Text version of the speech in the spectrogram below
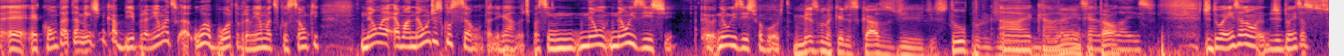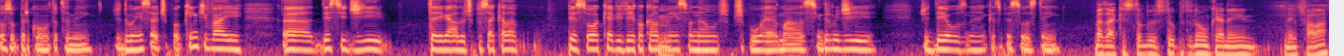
é, é completamente incabível. Para mim, é uma, o aborto, para mim, é uma discussão que não é, é uma não discussão, tá ligado? Tipo assim, não, não existe. Não existe o aborto. Mesmo naqueles casos de, de estupro, de, Ai, de cara, violência não quero e tal? falar isso. De doença, não, de doença sou super contra também. De doença, tipo, quem que vai uh, decidir, tá ligado? Tipo, se aquela pessoa quer viver com aquela hum. doença ou não. Tipo, é uma síndrome de, de Deus, né? Que as pessoas têm. Mas a questão do estupro, tu não quer nem, nem falar?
